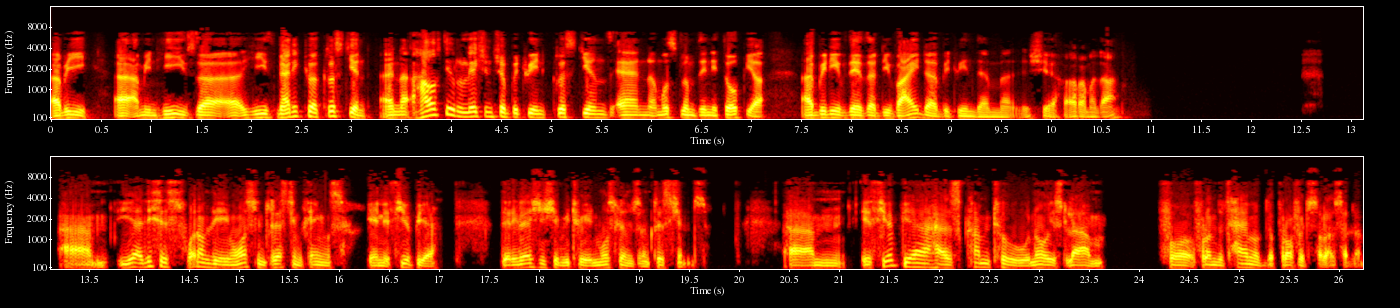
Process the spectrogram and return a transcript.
Abiy, uh, I mean, he's uh, he's married to a Christian. And how's the relationship between Christians and Muslims in Ethiopia? I believe there's a divider between them, uh, Sheikh Ramadan. Um, yeah, this is one of the most interesting things in Ethiopia, the relationship between Muslims and Christians. Um, Ethiopia has come to know Islam for, from the time of the Prophet ﷺ.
